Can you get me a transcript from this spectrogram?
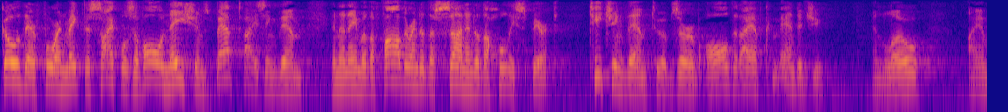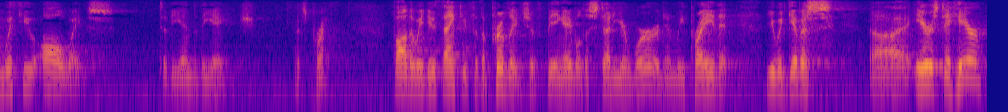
Go therefore and make disciples of all nations, baptizing them in the name of the Father and of the Son and of the Holy Spirit, teaching them to observe all that I have commanded you. And lo, I am with you always to the end of the age. Let's pray. Father, we do thank you for the privilege of being able to study your word, and we pray that you would give us uh, ears to hear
